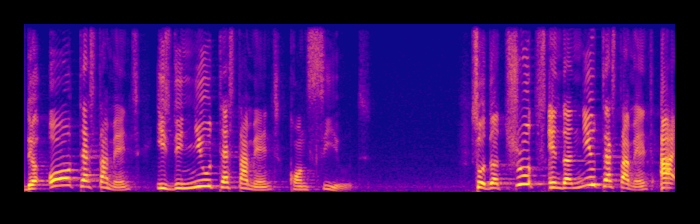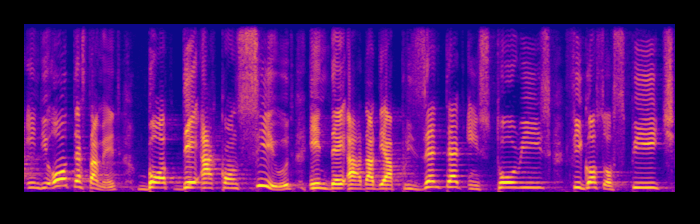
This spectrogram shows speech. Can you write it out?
The Old Testament is the New Testament concealed. So the truths in the New Testament are in the Old Testament, but they are concealed in they are that they are presented in stories, figures of speech,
